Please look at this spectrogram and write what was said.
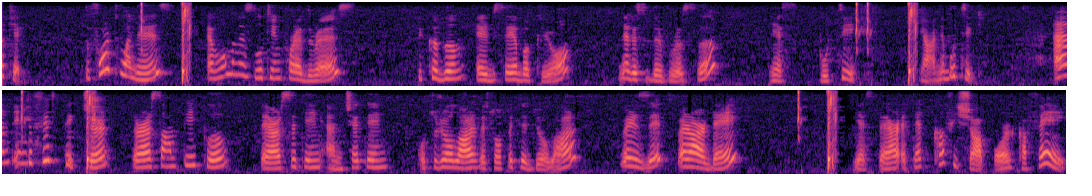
Okay. The fourth one is, a woman is looking for a dress. Bir kadın elbiseye bakıyor. Neresidir burası? Yes, boutique. Yani butik. And in the fifth picture, there are some people. They are sitting and chatting. Oturuyorlar ve sohbet ediyorlar. Where is it? Where are they? Yes, they are at a coffee shop or cafe.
